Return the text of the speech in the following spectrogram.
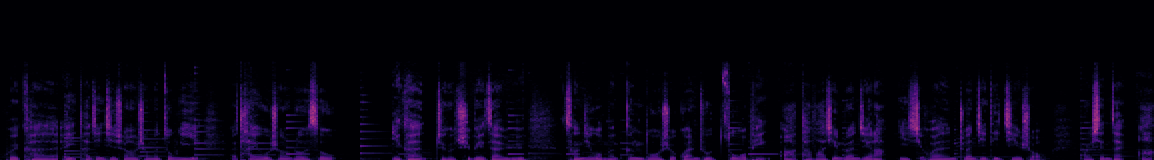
会看，哎，他近期上了什么综艺，哎，他又上热搜。你看，这个区别在于，曾经我们更多是关注作品啊，他发新专辑了，你喜欢专辑第几首？而现在啊，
